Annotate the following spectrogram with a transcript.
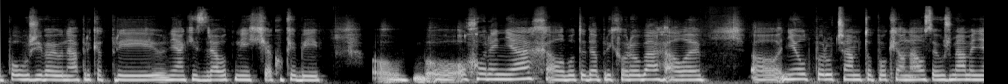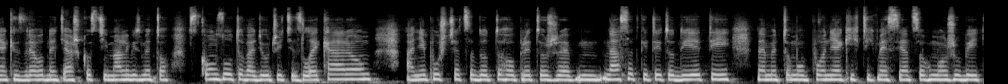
používajú napríklad pri nejakých zdravotných ako keby o, ochoreniach alebo teda pri chorobách, ale o, neodporúčam to, pokiaľ naozaj už máme nejaké zdravotné ťažkosti. Mali by sme to skonzultovať určite s lekárom a nepúšťať sa do toho, pretože následky tejto diety, dajme tomu po nejakých tých mesiacoch, môžu byť,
